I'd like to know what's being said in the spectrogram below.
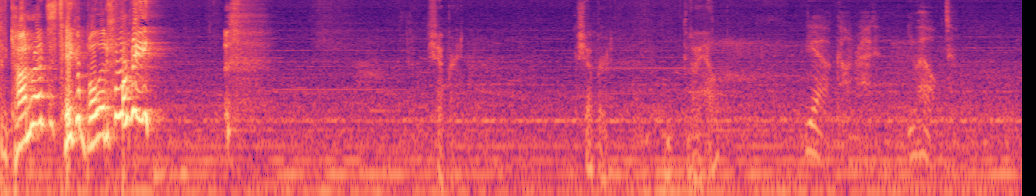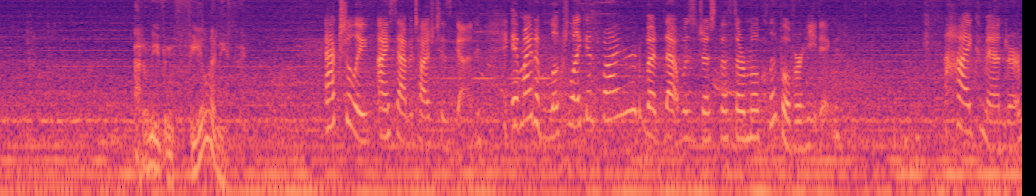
Did Conrad just take a bullet for me? Sabotaged his gun. It might have looked like it fired, but that was just the thermal clip overheating. Hi, Commander.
